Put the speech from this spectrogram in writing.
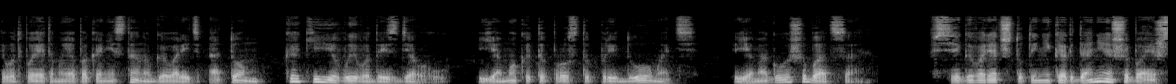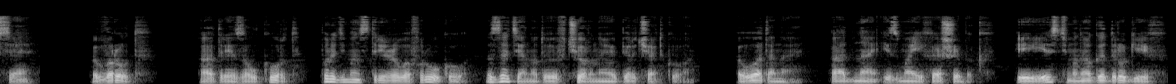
Вот поэтому я пока не стану говорить о том, какие выводы сделал. Я мог это просто придумать. Я могу ошибаться». «Все говорят, что ты никогда не ошибаешься», «Врут», — отрезал Курт, продемонстрировав руку, затянутую в черную перчатку. «Вот она, одна из моих ошибок. И есть много других,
